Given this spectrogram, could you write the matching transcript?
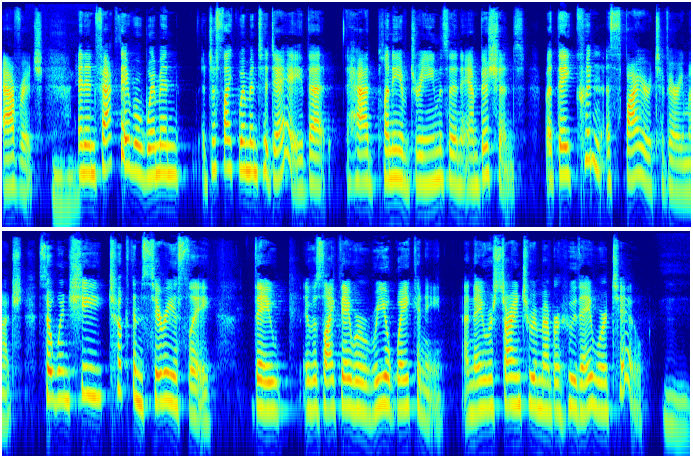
average mm-hmm. and in fact they were women just like women today that had plenty of dreams and ambitions but they couldn't aspire to very much so when she took them seriously they it was like they were reawakening and they were starting to remember who they were too mm.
